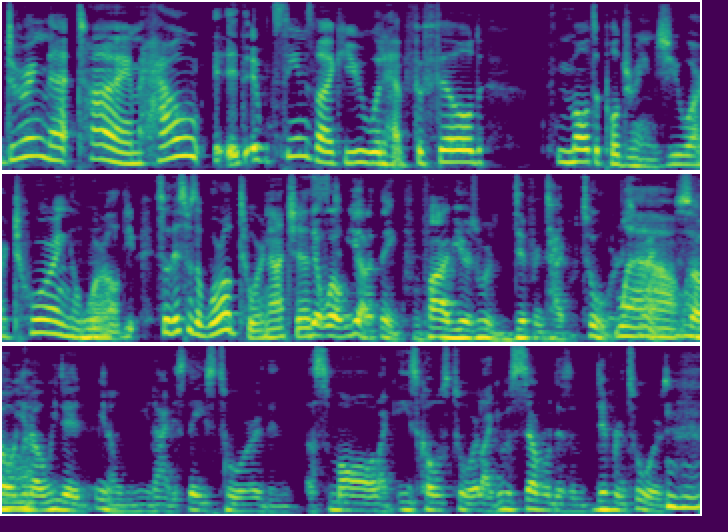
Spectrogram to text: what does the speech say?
during that time, how it, it seems like you would have fulfilled multiple dreams. You are touring the world. You, so this was a world tour, not just yeah, well, you got to think. For five years, we were different type of tours. wow. So wow, you know, we did you know United States tour, then a small like East Coast tour. Like it was several different different tours. Mm-hmm.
